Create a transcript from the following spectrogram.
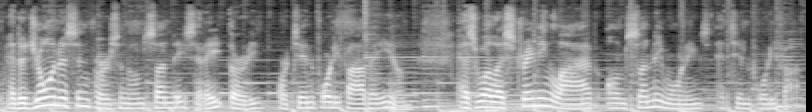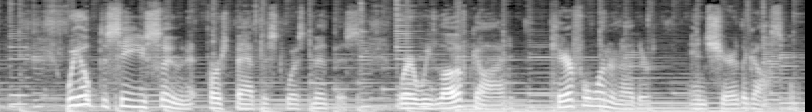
and to join us in person on Sundays at 8:30 or 10:45 a.m., as well as streaming live on Sunday mornings at 10:45. We hope to see you soon at First Baptist West Memphis, where we love God, care for one another, and share the gospel.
